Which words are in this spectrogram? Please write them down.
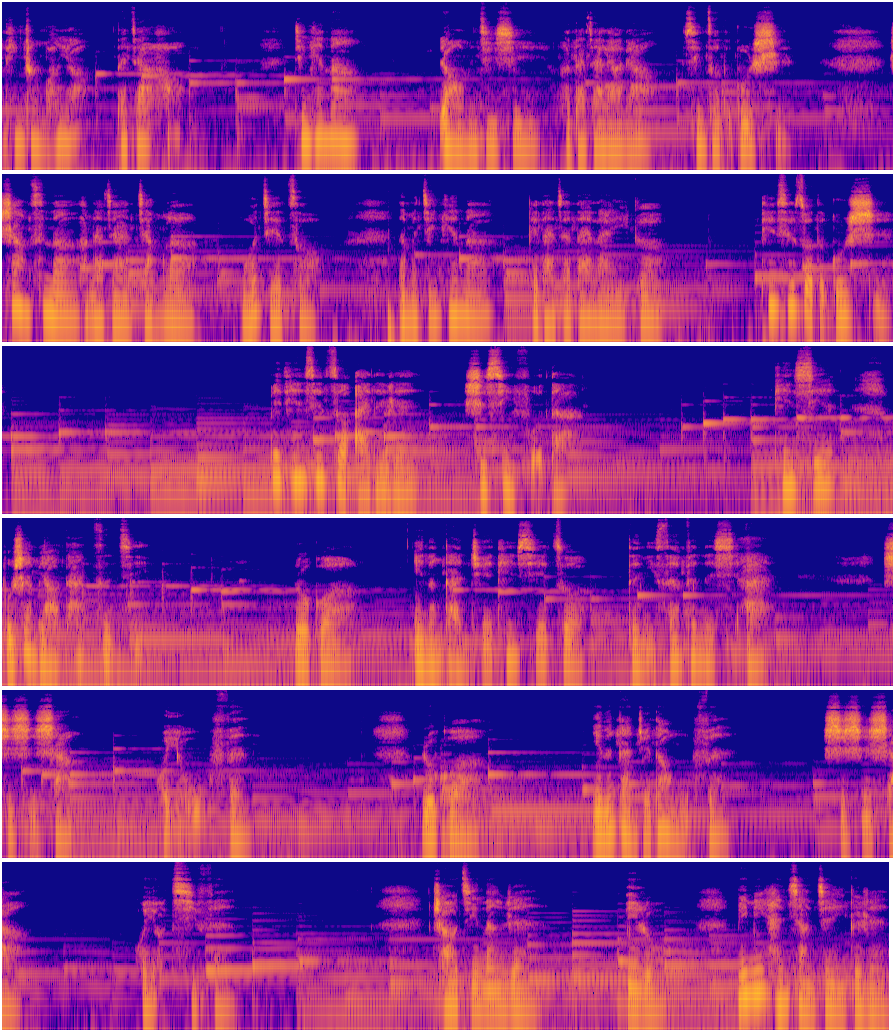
听众朋友，大家好。今天呢，让我们继续和大家聊聊星座的故事。上次呢，和大家讲了摩羯座，那么今天呢，给大家带来一个天蝎座的故事。被天蝎座爱的人是幸福的。天蝎不善表达自己。如果你能感觉天蝎座对你三分的喜爱，事实上会有五分。如果你能感觉到五分，事实上会有七分。超级能人，比如明明很想见一个人，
